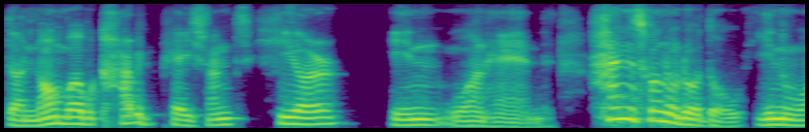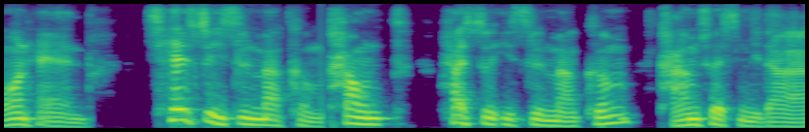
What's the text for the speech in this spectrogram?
the number of COVID patients here in one hand. 한 손으로도 in one hand 셀 수 있을 만큼 count 할 수 있을 만큼 감소했습니다.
